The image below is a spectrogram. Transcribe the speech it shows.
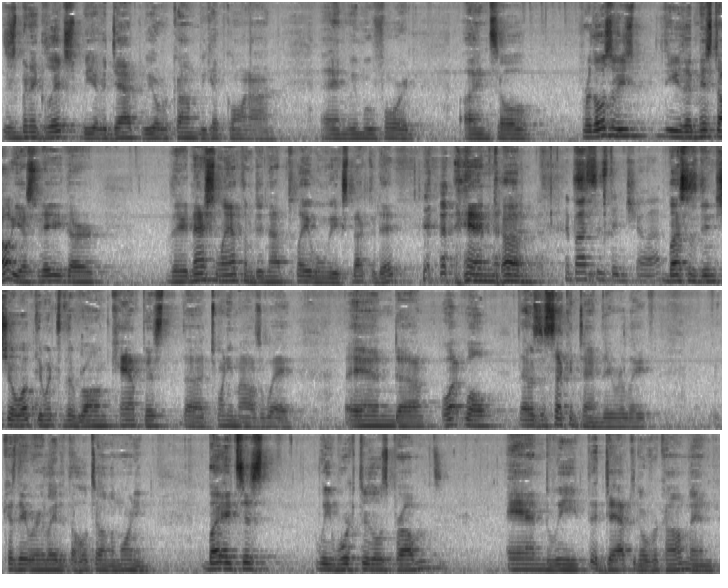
there's been a glitch. We have adapted. We overcome. We kept going on, and we move forward. Uh, and so, for those of you that missed out yesterday, their the national anthem did not play when we expected it, and um, the buses didn't show up. Buses didn't show up. They went to the wrong campus, uh, 20 miles away. And uh, well, that was the second time they were late because they were late at the hotel in the morning. But it's just we worked through those problems and we adapt and overcome and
